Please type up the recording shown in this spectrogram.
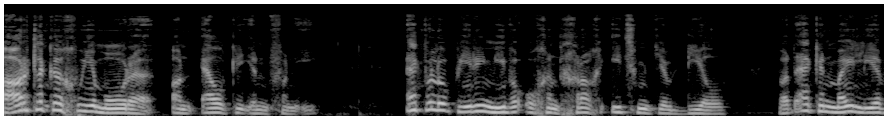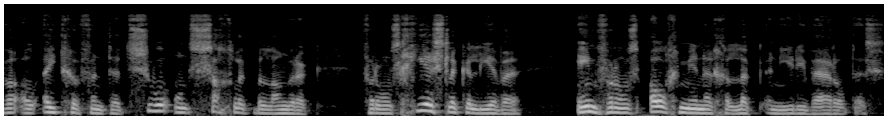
hartlike goeiemôre aan elkeen van u. Ek wil op hierdie nuwe oggend graag iets met jou deel wat ek in my lewe al uitgevind het so ontsaglik belangrik vir ons geestelike lewe en vir ons algemene geluk in hierdie wêreld is.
